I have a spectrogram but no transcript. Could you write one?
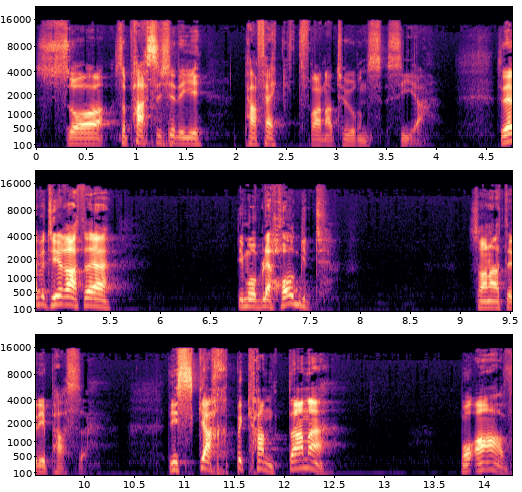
så, så passer ikke de perfekt fra naturens side. Så Det betyr at eh, de må bli hogd sånn at de passer. De skarpe kantene må av.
